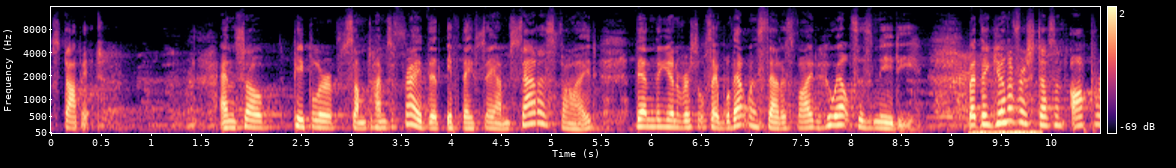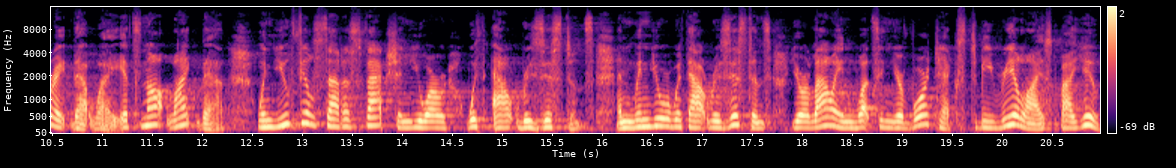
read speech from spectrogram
stop it. And so people are sometimes afraid that if they say, I'm satisfied, then the universe will say, Well, that one's satisfied. Who else is needy? But the universe doesn't operate that way. It's not like that. When you feel satisfaction, you are without resistance. And when you are without resistance, you're allowing what's in your vortex to be realized by you.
